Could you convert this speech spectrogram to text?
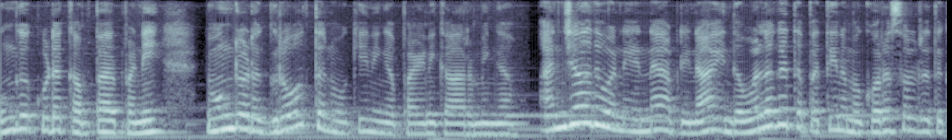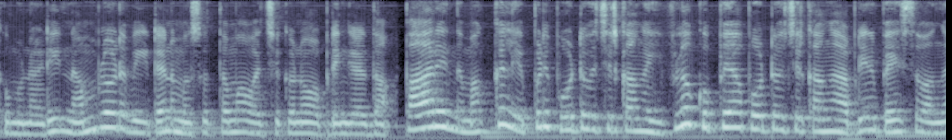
உங்கள் கூட கம்பேர் பண்ணி உங்களோட க்ரோத்தை நோக்கி நீங்கள் பயணிக்க ஆரம்பிங்க. அஞ்சாவது ஒன்று என்ன அப்படின்னா இந்த உலகத்தை பத்தி நம்ம குறை சொல்றதுக்கு முன்னாடி நம்மளோட வீட்டை நம்ம சுத்தமா வச்சுக்கணும் அப்படிங்கிறது தான் பாரு இந்த மக்கள் எப்படி போட்டு வச்சிருக்காங்க இவ்வளோ குப்பையா போட்டு வச்சிருக்காங்க அப்படின்னு பேசுவாங்க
